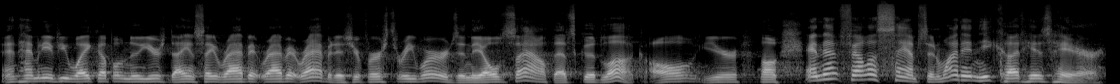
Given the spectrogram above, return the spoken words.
And how many of you wake up on New Year's Day and say, Rabbit, rabbit, rabbit as your first three words? In the Old South, that's good luck all year long. And that fella Samson, why didn't he cut his hair?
